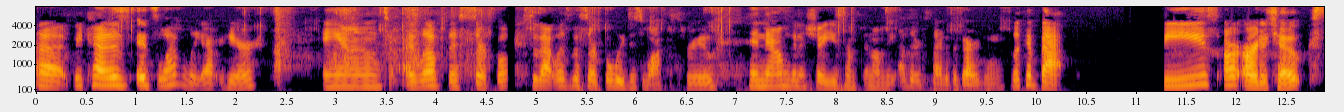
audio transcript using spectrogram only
uh, because it's lovely out here and I love this circle. So that was the circle we just walked through. And now I'm going to show you something on the other side of the garden. Look at that. These are artichokes,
